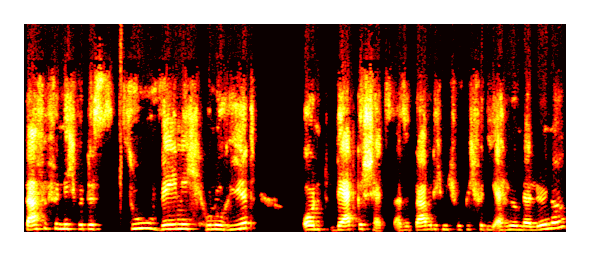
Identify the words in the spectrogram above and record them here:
Dafür finde ich, wird es zu wenig honoriert und wertgeschätzt. Also da würde ich mich wirklich für die Erhöhung der Löhne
